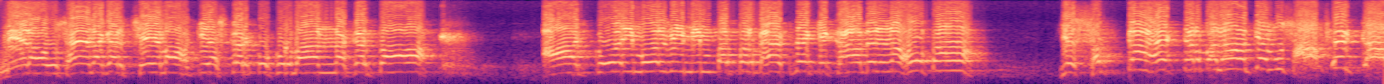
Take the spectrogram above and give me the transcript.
मेरा हुसैन अगर छह माह के अस्कर को कुर्बान न करता, आज कोई मौलवी मिंबर पर बैठने के काबिल न होता ये सबका है करबला के मुसाफिर का।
